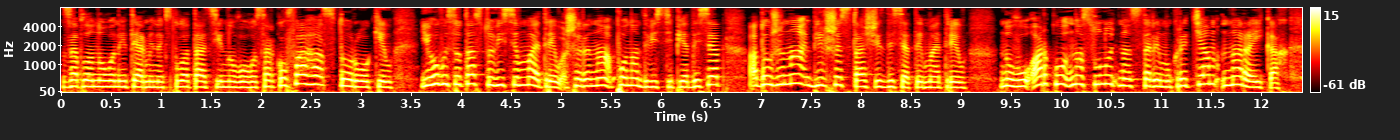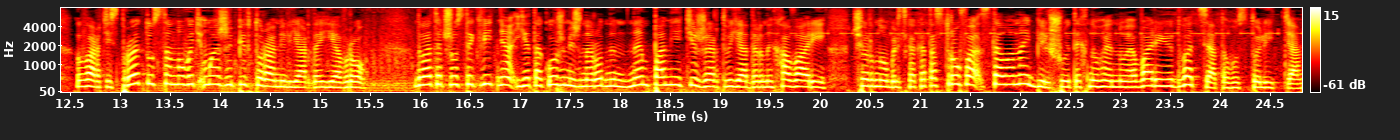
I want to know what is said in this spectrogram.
Запланований термін експлуатації нового саркофага 100 років. Його висота 108 метрів, ширина понад 250, а довжина більше 160 метрів. Нову арку насунуть над старим укриттям на рейках. Вартість проекту становить майже півтора мільярда євро. 26 квітня є також міжнародним днем пам'яті жертв ядерних аварій. Чорнобильська катастрофа стала найбільшою техногенною аварією ХХ століття.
